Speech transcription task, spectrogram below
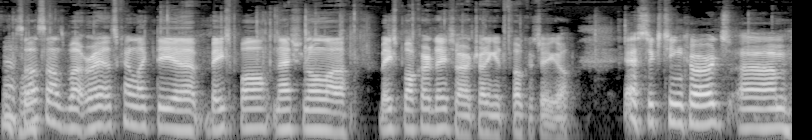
Yeah, so that sounds about right. That's kind of like the uh, baseball National uh, Baseball Card Day. Sorry, I'm trying to get the focus. There you go. Yeah, 16 cards. Um,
